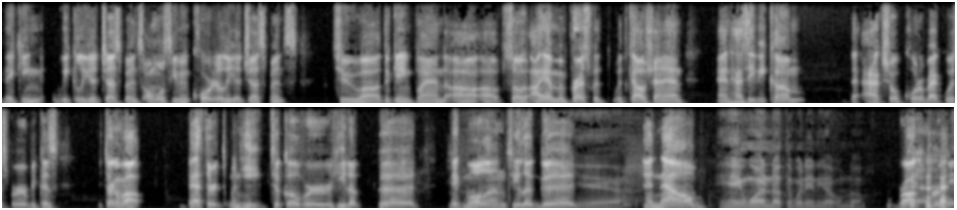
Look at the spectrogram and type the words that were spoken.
making weekly adjustments, almost even quarterly adjustments to uh, the game plan. Uh, uh, so I am impressed with with Kyle Shanahan. And has he become the actual quarterback whisperer? Because you're talking about Beathard when he took over, he looked good. Nick Mullens, he looked good. yeah, And now he ain't won nothing with any of them though. Brock Purdy.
